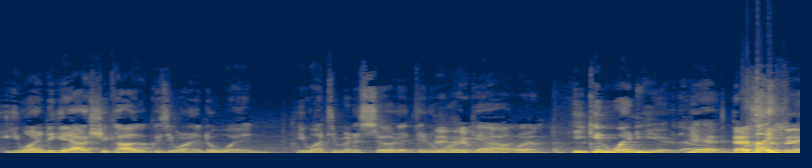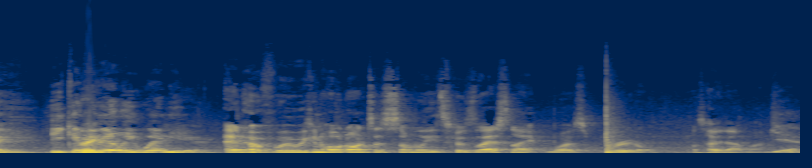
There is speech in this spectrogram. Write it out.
he wanted to get out of Chicago because he wanted to win. He went to Minnesota, didn't They work didn't out. wanna win. He can win here though. Yeah, that's the thing. He can Like- really win here. And hopefully we can hold on to some leads because last night was brutal. I'll tell you that much. Yeah.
